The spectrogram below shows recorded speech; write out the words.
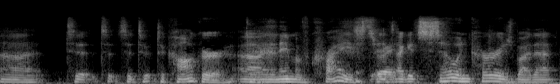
uh, to, to, to, to, conquer uh, in the name of Christ. Right. I get so encouraged by that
